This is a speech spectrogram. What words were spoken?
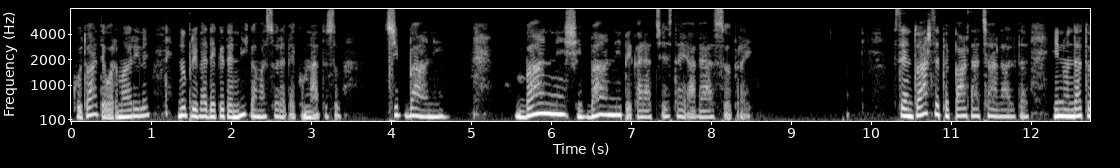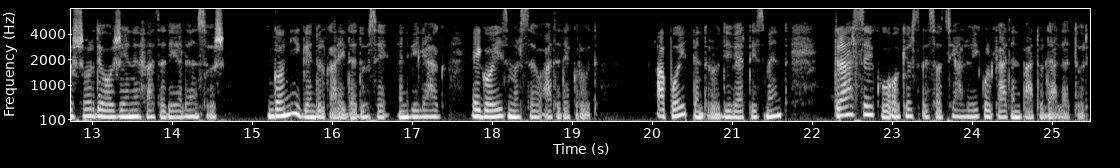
cu toate urmările, nu privea decât în mică măsură pe cumnatul său, ci banii. Banii și banii pe care acesta îi avea asupra ei. Se întoarse pe partea cealaltă, inundat ușor de o jenă față de el însuși. Goni gândul care îi dăduse în vileag egoismul său atât de crud. Apoi, pentru divertisment, trase cu ochiul spre soția lui culcat în patul de alături.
